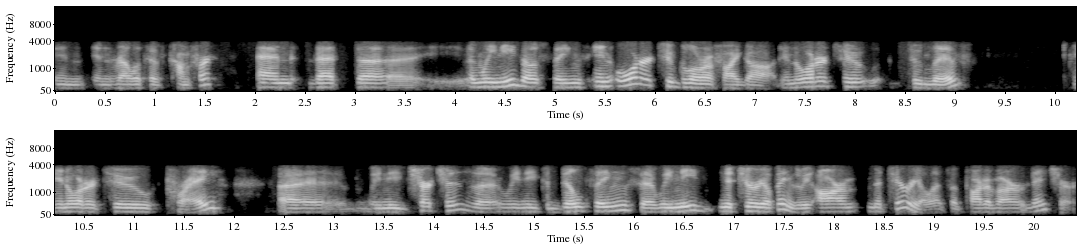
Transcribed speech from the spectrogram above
in in relative comfort and that uh, and we need those things in order to glorify God, in order to to live, in order to pray. Uh, we need churches. Uh, we need to build things. Uh, we need material things. We are material. It's a part of our nature.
